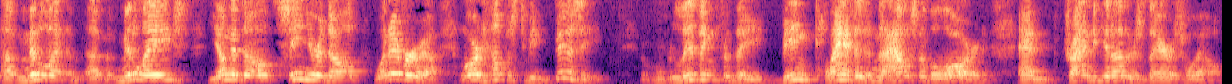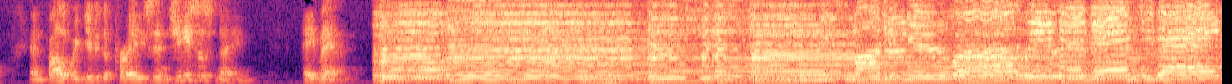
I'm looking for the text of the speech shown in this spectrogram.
uh, middle, uh, middle-aged, young adult, senior adult, whatever. Uh, Lord, help us to be busy living for thee, being planted in the house of the Lord, and trying to get others there as well. And Father, we give you the praise in Jesus' name. Amen. In this modern new world we live in today,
